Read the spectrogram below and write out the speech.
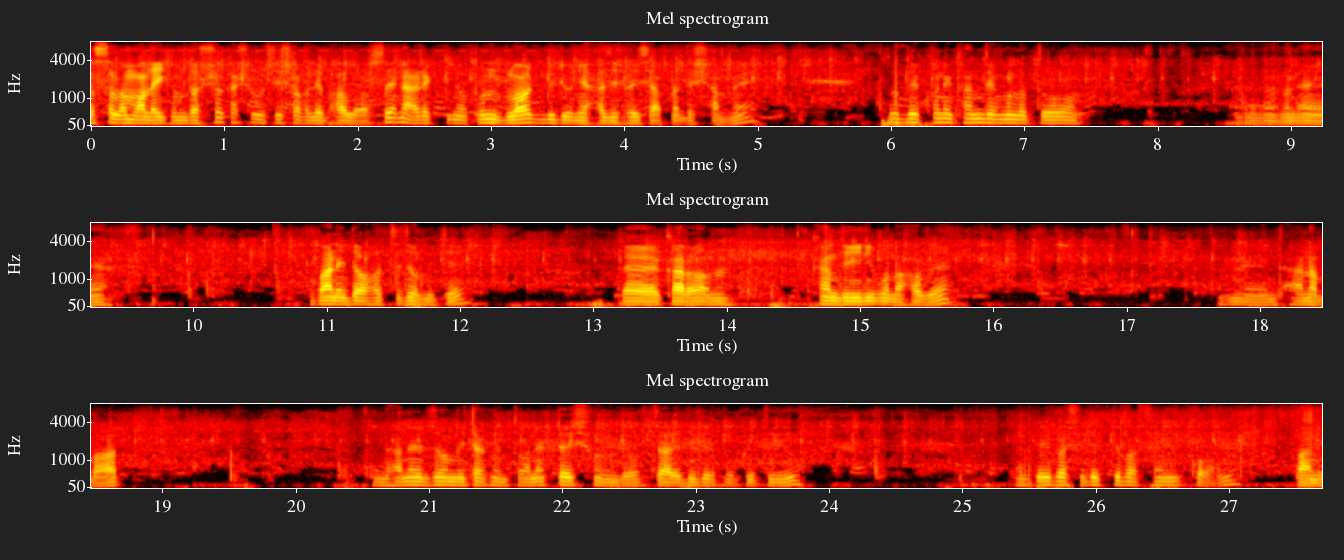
আসসালামু আলাইকুম দর্শক, আশা করছি সকলে ভালো আছেন। আর একটি নতুন ব্লগ ভিডিও নিয়ে হাজির হয়েছে আপনাদের সামনে। তো দেখুন, এখান থেকে মূলত মানে পানি দেওয়া হচ্ছে জমিতে। কারণ এখান দিয়ে বোনা হবে। মানে ধান আবাদ ধানের জমিটা কিন্তু অনেকটাই সুন্দর, চারিদিকের প্রকৃতি। এই পাশে দেখতে পাচ্ছেন কল পানি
